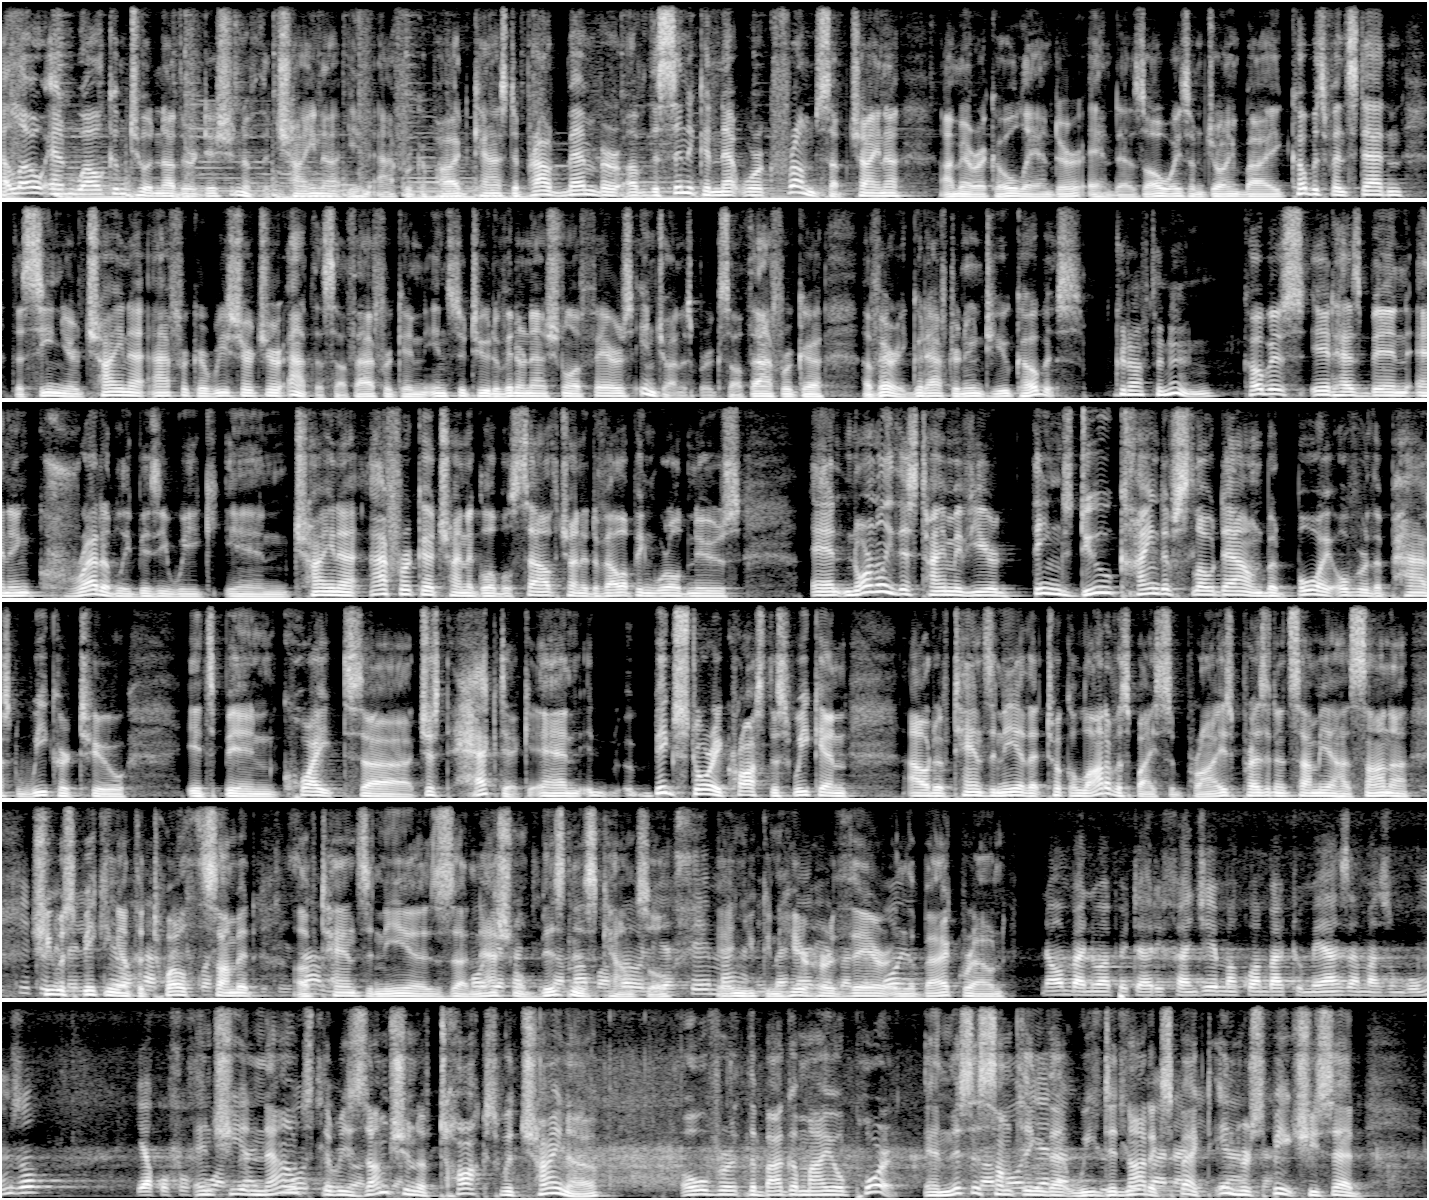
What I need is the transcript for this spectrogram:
Hello and welcome to another edition of the China in Africa podcast, a proud member of the Sinica Network from SupChina. I'm Eric Olander, and as always, I'm joined by Cobus Van Staden, the senior China Africa researcher at the South African Institute of International Affairs in Johannesburg, South Africa. A very good afternoon to you, Cobus. Good afternoon. Cobus, it has been an incredibly busy week in China, Africa, China Global South, China Developing World News. And normally, this time of year, things do kind of slow down. But boy, over the past week or two, it's been quite uh, just hectic. And it, big story crossed this weekend out of Tanzania that took a lot of us by surprise. President Samia Hassana, she was speaking at the 12th summit of Tanzania's uh, National Business Council, and you can hear her there in the background. Naomba niwape taarifa njema kwamba tumeanza mazungumzo and she announced the resumption of talks with China over the Bagamoyo port. And this is something that we did not expect. In her speech, she said,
